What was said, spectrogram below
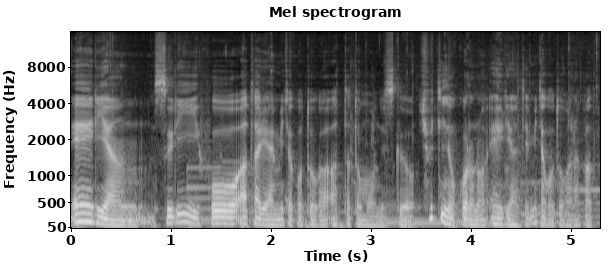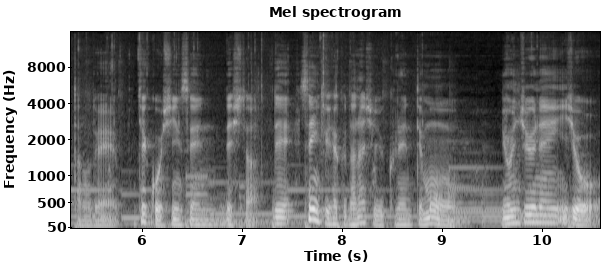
エイリアン3、4あたりは見たことがあったと思うんですけど、初期の頃のエイリアンって見たことがなかったので、結構新鮮でした。で、1979年ってもう40年以上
